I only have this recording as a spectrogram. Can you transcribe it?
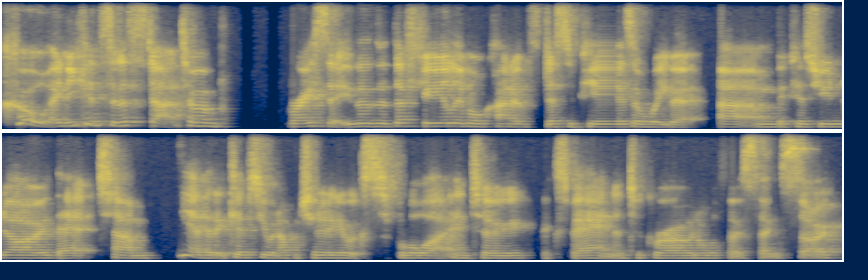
cool. And you can sort of start to embrace it. The, the, the fear level kind of disappears a wee bit um, because you know that, um, yeah, that it gives you an opportunity to explore and to expand and to grow and all of those things. So,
